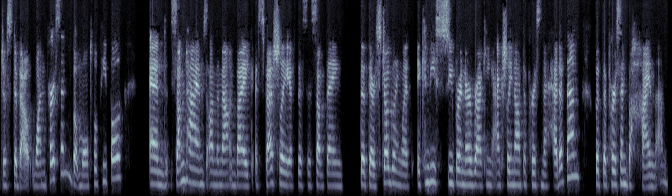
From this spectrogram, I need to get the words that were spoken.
just about one person, but multiple people. And sometimes on the mountain bike, especially if this is something that they're struggling with, it can be super nerve wracking, actually, not the person ahead of them, but the person behind them.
